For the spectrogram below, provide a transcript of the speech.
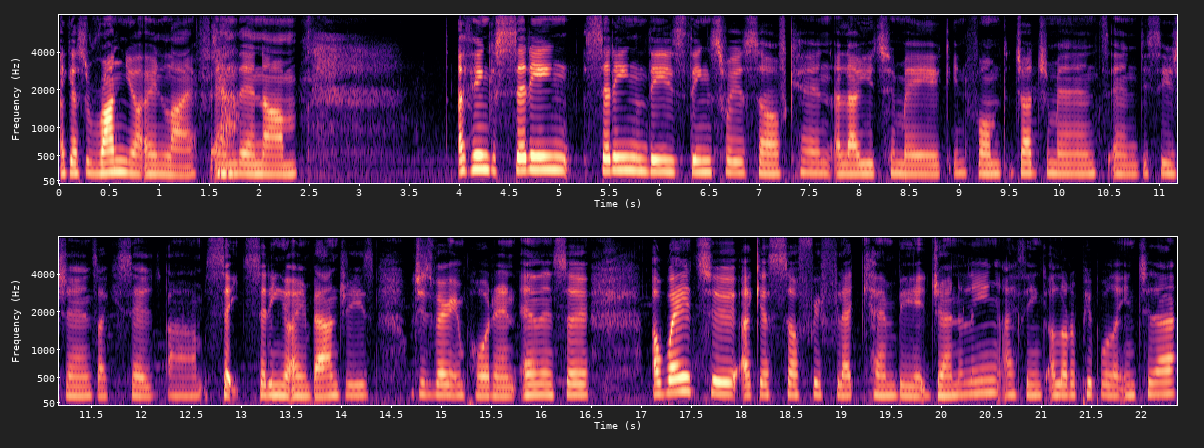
I guess, run your own life, Yeah. and then um, I think setting setting these things for yourself can allow you to make informed judgments and decisions. Like you said, um, set, setting your own boundaries, which is very important. And then so, a way to I guess self reflect can be journaling. I think a lot of people are into that.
